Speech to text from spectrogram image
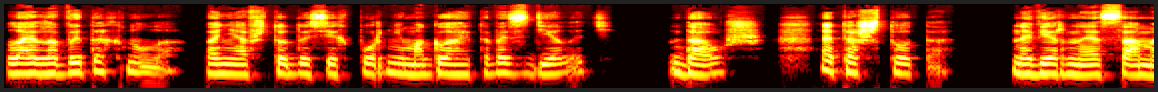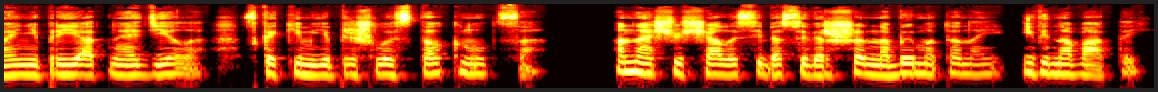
Лайла выдохнула, поняв, что до сих пор не могла этого сделать. Да уж, это что-то. Наверное, самое неприятное дело, с каким ей пришлось столкнуться. Она ощущала себя совершенно вымотанной и виноватой.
